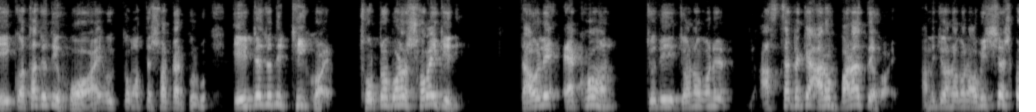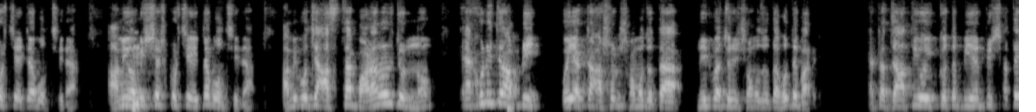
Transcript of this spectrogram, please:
এই কথা যদি হয় ঐক্যমত্যের সরকার করব। এইটা যদি ঠিক হয় ছোট বড় সবাইকে নিয়ে তাহলে এখন যদি জনগণের আস্থাটাকে আরও বাড়াতে হয় আমি জনগণ অবিশ্বাস করছে এটা বলছি না আমি অবিশ্বাস করছি এটা বলছি না আমি বলছি আস্থা বাড়ানোর জন্য এখনই তো আপনি ওই একটা আসন সমঝোতা নির্বাচনী সমঝোতা হতে পারে। একটা জাতীয় ঐক্যতা বিএনপির সাথে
